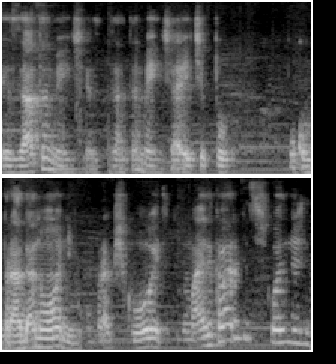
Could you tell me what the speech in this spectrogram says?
Exatamente, exatamente. Aí, tipo, vou comprar Danone, vou comprar biscoito e tudo mais. É claro que essas coisas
